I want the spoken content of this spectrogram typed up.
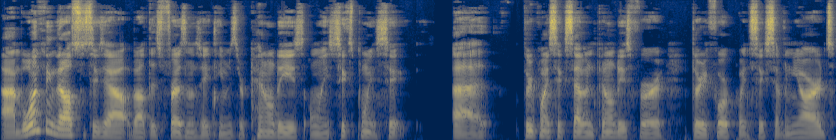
Um, but one thing that also sticks out about this Fresno State team is their penalties, only 6.6. Uh, 3.67 penalties for 34.67 yards,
